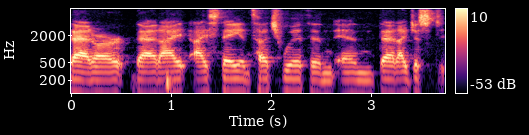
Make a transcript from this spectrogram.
that are that I I stay in touch with and and that I just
